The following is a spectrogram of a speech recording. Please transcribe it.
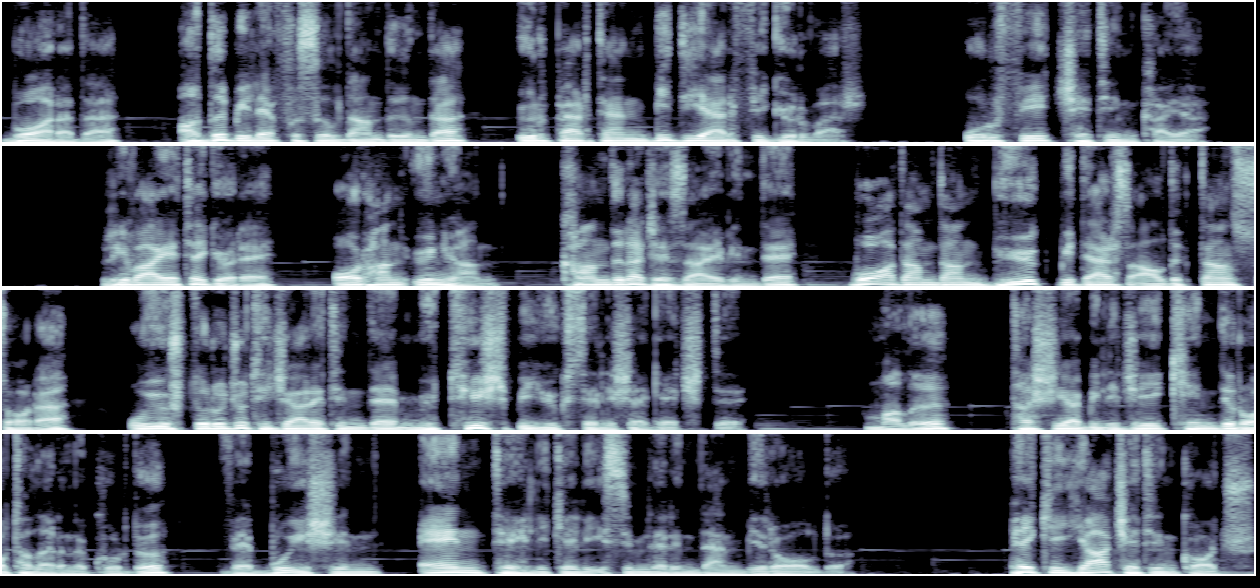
Bu arada adı bile fısıldandığında ürperten bir diğer figür var. Urfi Çetinkaya. Rivayete göre Orhan Ünyan, Kandıra cezaevinde bu adamdan büyük bir ders aldıktan sonra uyuşturucu ticaretinde müthiş bir yükselişe geçti. Malı, taşıyabileceği kendi rotalarını kurdu ve bu işin en tehlikeli isimlerinden biri oldu. Peki ya Çetin Koç,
